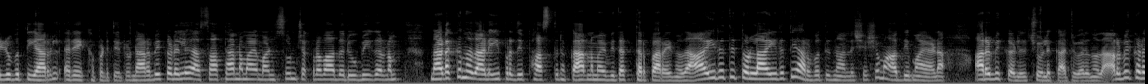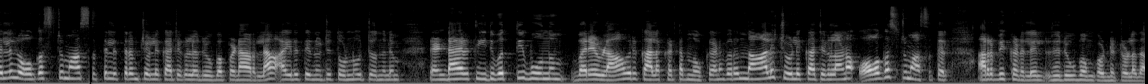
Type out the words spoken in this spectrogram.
എഴുപത്തിയാറിൽ രേഖപ്പെടുത്തിയിട്ടുണ്ട്. അറബിക്കടലിൽ അസാധാരണമായ മൺസൂൺ ചക്രവാത രൂപീകരണം നടക്കുന്നതാണ് ഈ പ്രതിഭാസത്തിന് കാരണമായി വിദഗ്ധർ പറയുന്നത് ആയിരത്തി തൊള്ളായിരത്തി അറുപത്തിനാലിന് ശേഷം ആദ്യമായാണ് അറബിക്കടലിൽ ചുഴലിക്കാറ്റ് വരുന്നത്. അറബിക്കടലിൽ ഓഗസ്റ്റ് മാസത്തിൽ ഇത്തരം ചുഴലിക്കാറ്റുകൾ രൂപപ്പെടാറില്ല. ആയിരത്തി എണ്ണൂറ്റി തൊണ്ണൂറ്റൊന്നിനും രണ്ടായിരത്തി ഇരുപത്തി മൂന്നും വരെയുള്ള ആ ഒരു കാലഘട്ടം നോക്കുകയാണെങ്കിൽ വെറും നാല് ചുഴലിക്കാറ്റുകളാണ് ഓഗസ്റ്റ് മാസത്തിൽ അറബിക്കടലിൽ രൂപം കൊണ്ടിട്ടുള്ളത്.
